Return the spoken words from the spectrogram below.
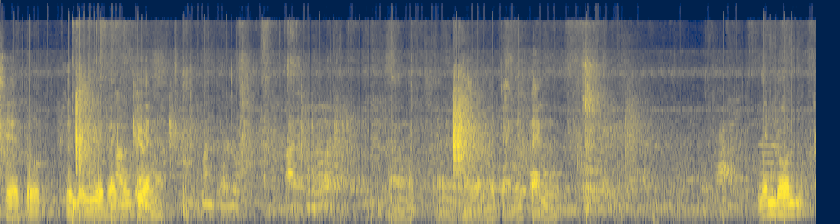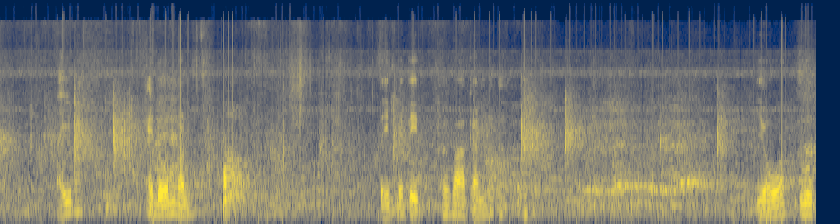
เชษตัวคือลูกนี้ไปก็เปลี่ยนนะมันจะตายคนเลยเอาครับเอาใครกันให้ใจไม่เต็มนะครับเล่นโดนตีไปให้โดนก่อน ติดไม่ติดค่อยว่ากันโยกลูก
